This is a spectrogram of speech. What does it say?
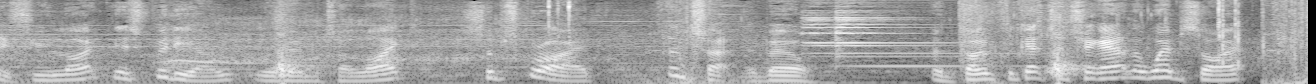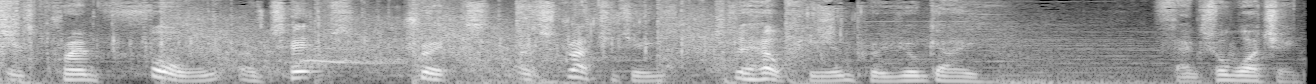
If you like this video, remember to like, subscribe and tap the bell. And don't forget to check out the website, it's crammed full of tips, tricks and strategies to help you improve your game. Thanks for watching.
